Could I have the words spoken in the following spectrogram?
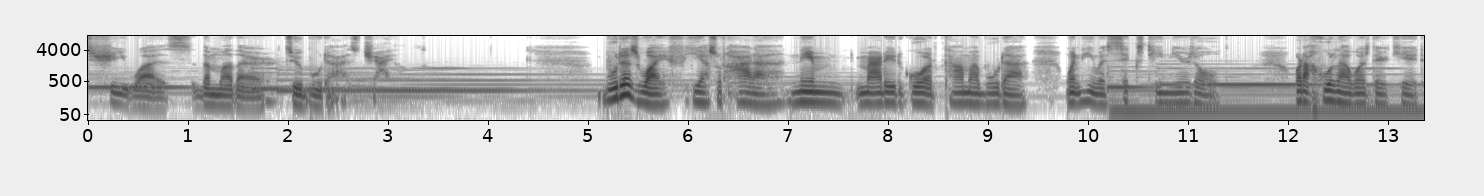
she was the mother to Buddha's child. Buddha's wife, Yasodhara, named married Gautama Buddha when he was 16 years old. Rahula was their kid.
